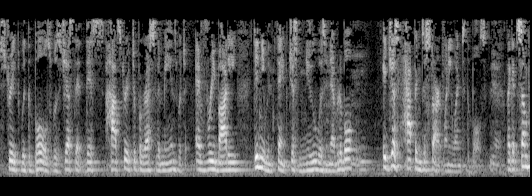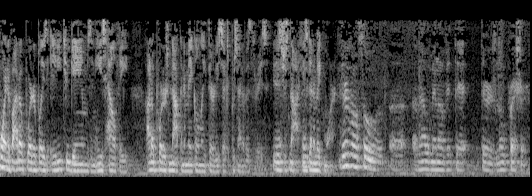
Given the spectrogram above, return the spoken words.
streak with the Bulls was just that this hot streak to progress to the means, which everybody didn't even think, just knew was inevitable. Mm-hmm. It just happened to start when he went to the Bulls. Yeah. Like at some point, if Otto Porter plays 82 games and he's healthy, Otto Porter's not going to make only 36% of his threes. Yeah. He's just not. He's going to make more. There's also uh, an element of it that there's no pressure,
